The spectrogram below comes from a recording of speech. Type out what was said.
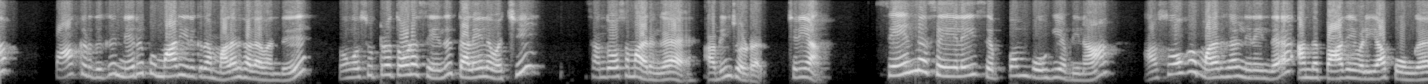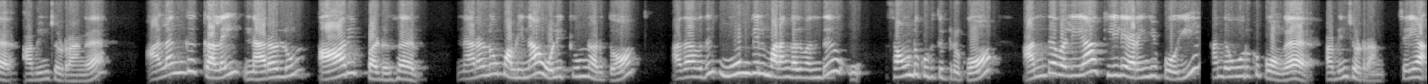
பாக்குறதுக்கு நெருப்பு மாதிரி இருக்கிற மலர்களை வந்து உங்க சுற்றத்தோட சேர்ந்து தலையில வச்சு சந்தோஷமா இருங்க அப்படின்னு சொல்றாரு. சரியா? சேர்ந்த செயலை செப்பம் போகி அப்படின்னா அசோக மலர்கள் நிறைந்த அந்த பாதை வழியா போங்க அப்படின்னு சொல்றாங்க. அலங்கு கலை நரலும் ஆரிப்படுகர் நரலும் அப்படின்னா ஒழிக்கும்னு அர்த்தம். அதாவது மூங்கில் மரங்கள் வந்து சவுண்டு கொடுத்துட்டு இருக்கோம் அந்த வழியா கீழே இறங்கி போய் அந்த ஊருக்கு போங்க அப்படின்னு சொல்றாங்க. சரியா?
